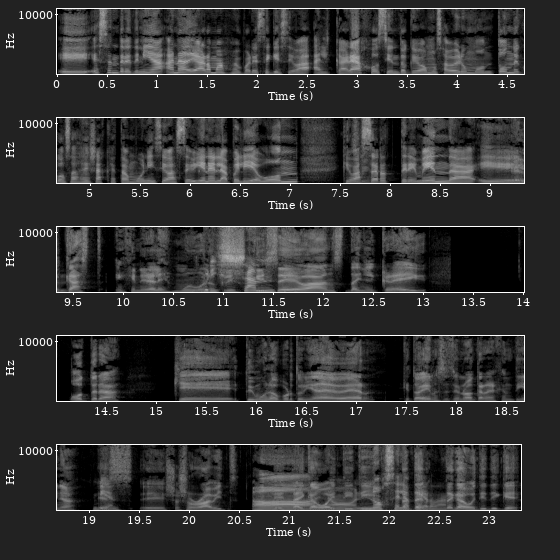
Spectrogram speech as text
eh, es entretenida. Ana de Armas me parece que se va al carajo, siento que vamos a ver un montón de cosas de ellas que están buenísimas. Se viene la peli de Bond, que va Sí. a ser tremenda. eh, El cast en general es muy bueno. Chris, Chris brillante. Evans, Daniel Craig. Otra que tuvimos la oportunidad de ver, que todavía no se estrenó acá en Argentina, Bien. es eh, Jojo Rabbit Ah, de Taika no, Waititi. no se la pierdan. Taika Waititi que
